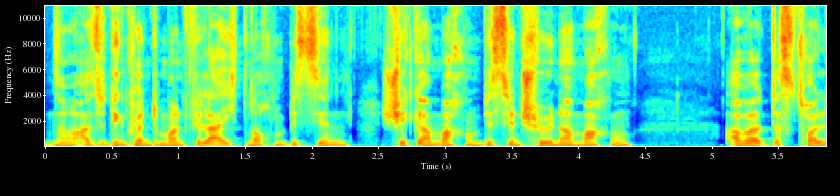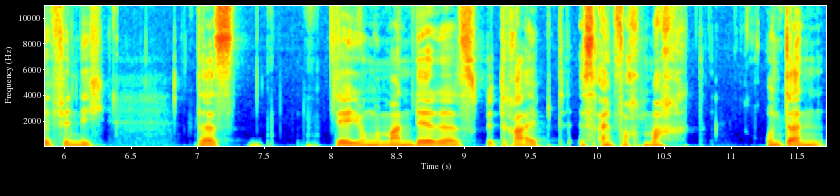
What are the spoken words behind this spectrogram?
Ne? Also den könnte man vielleicht noch ein bisschen schicker machen, ein bisschen schöner machen. Aber das Tolle finde ich, dass der junge Mann, der das betreibt, es einfach macht und dann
